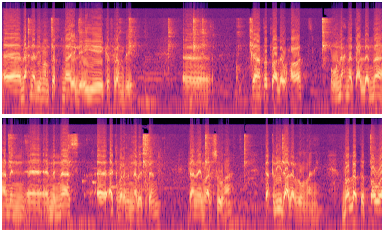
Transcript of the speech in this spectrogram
آه نحن بمنطقتنا اللي هي كفرندل آه كانت تطلع لوحات. ونحن تعلمناها من آه من ناس آه أكبر منا بالسن كانوا يمارسوها تقليد على الروماني. ظلت تتطور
